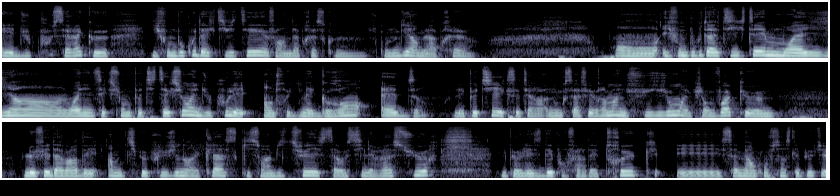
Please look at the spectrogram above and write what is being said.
Et du coup, c'est vrai qu'ils font beaucoup d'activités, enfin d'après ce qu'on ce qu'on nous dit, hein, mais après, euh, ils font beaucoup d'activités, moyen, moyenne section, petite section, et du coup, les entre guillemets grands aident les petits, etc. Donc ça fait vraiment une fusion, et puis on voit que le fait d'avoir des un petit peu plus vieux dans la classe qui sont habitués, ça aussi les rassure. Ils peuvent les aider pour faire des trucs, et ça met en confiance les plus petits.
